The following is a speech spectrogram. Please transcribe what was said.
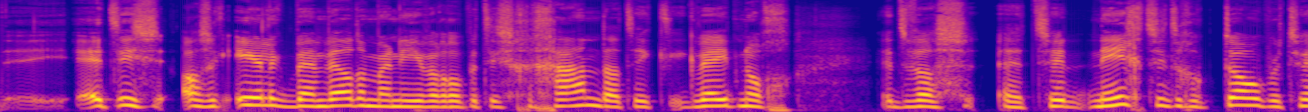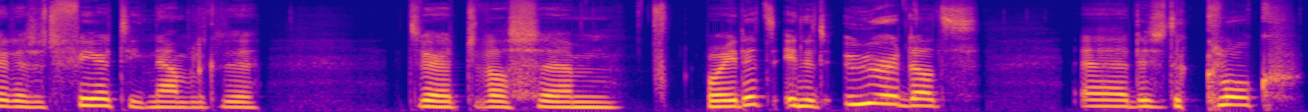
eh, het is, als ik eerlijk ben, wel de manier waarop het is gegaan. Dat ik, ik weet nog, het was eh, twe- 29 oktober 2014, namelijk de. Het werd, was, ehm, hoe heet het? In het uur dat eh, dus de klok,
